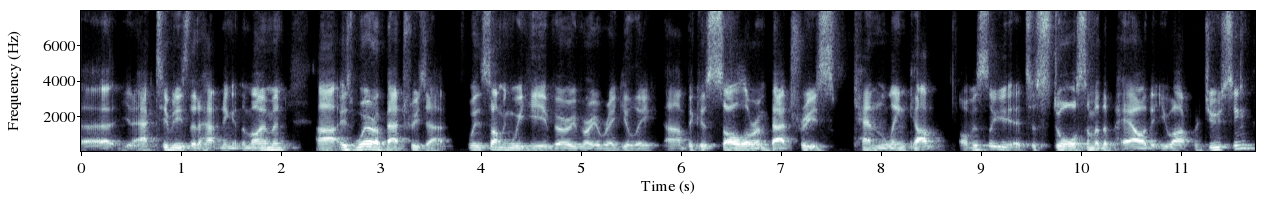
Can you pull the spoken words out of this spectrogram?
uh, you know, activities that are happening at the moment, uh, is where are batteries at? With something we hear very, very regularly, uh, because solar and batteries can link up, obviously, to store some of the power that you are producing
